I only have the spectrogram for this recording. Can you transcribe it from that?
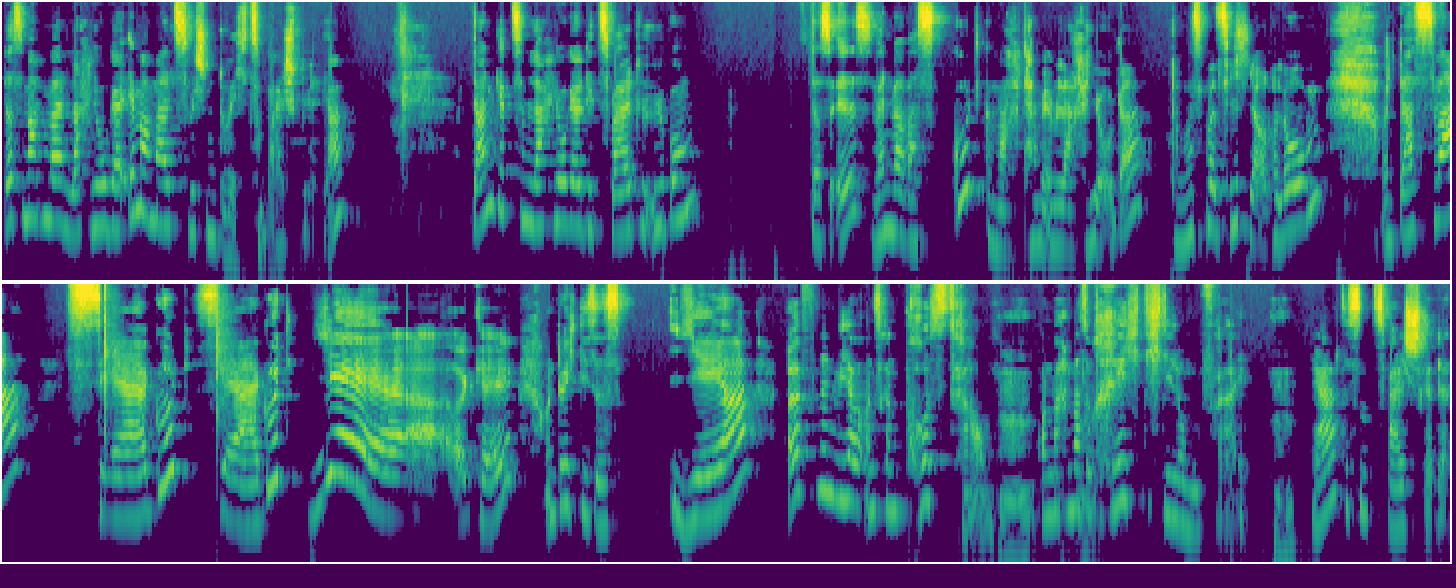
Das machen wir in Lach-Yoga immer mal zwischendurch zum Beispiel. Ja? Dann gibt's im Lach-Yoga die zweite Übung. Das ist, wenn wir was gut gemacht haben im Lach-Yoga, da muss man sich ja auch loben. Und das war sehr gut, sehr gut, yeah, okay. Und durch dieses yeah öffnen wir unseren Brustraum mhm. und machen mal so mhm. richtig die Lungen frei. Mhm. Ja, das sind zwei Schritte.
